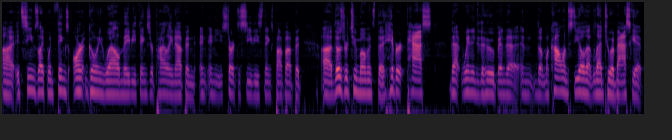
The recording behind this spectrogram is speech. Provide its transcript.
uh, it seems like when things aren't going well, maybe things are piling up and, and, and you start to see these things pop up. But uh, those were two moments the Hibbert pass that went into the hoop and the, and the McCollum steal that led to a basket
